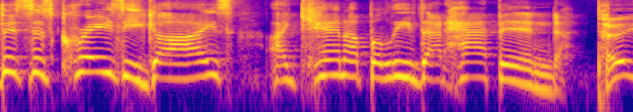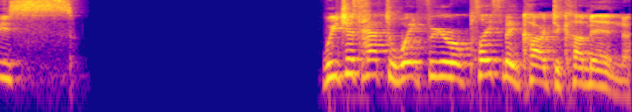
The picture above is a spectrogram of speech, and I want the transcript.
This is crazy, guys. I cannot believe that happened. Peace. We just have to wait for your replacement card to come in.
